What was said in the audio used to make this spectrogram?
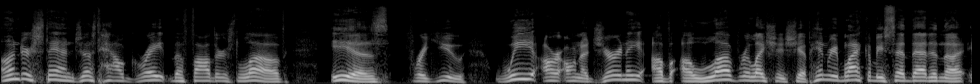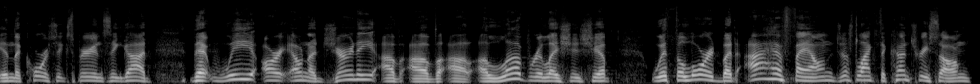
Understand just how great the Father's love is for you. We are on a journey of a love relationship. Henry Blackaby said that in the in the course Experiencing God that we are on a journey of of uh, a love relationship with the Lord. But I have found, just like the country song,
